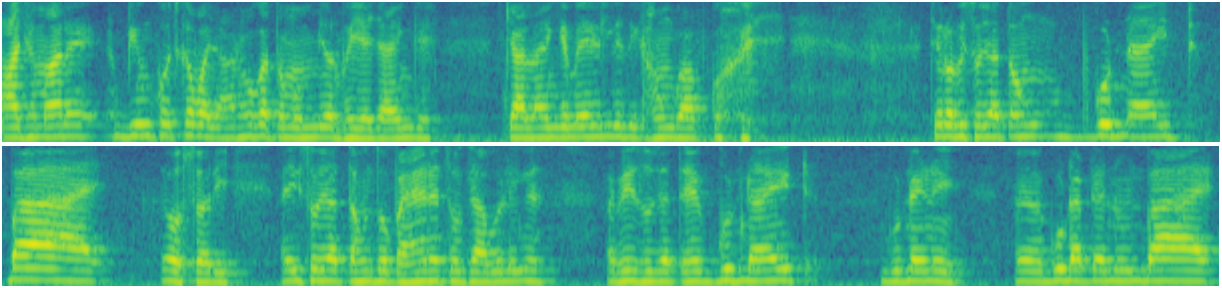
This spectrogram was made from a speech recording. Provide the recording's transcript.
आज हमारे बीम कोच का बाज़ार होगा तो मम्मी और भैया जाएँगे। क्या लाएँगे, मेरे लिए दिखाऊँगा आपको। चलो अभी सो जाता हूँ। Good night. बाय। ओ सॉरी अभी सो जाता हूँ दोपहर है तो क्या बोलेंगे? अभी सो जाते हैं। गुड नाइट गुड नाइट नहीं गुड आफ्टरनून बाय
